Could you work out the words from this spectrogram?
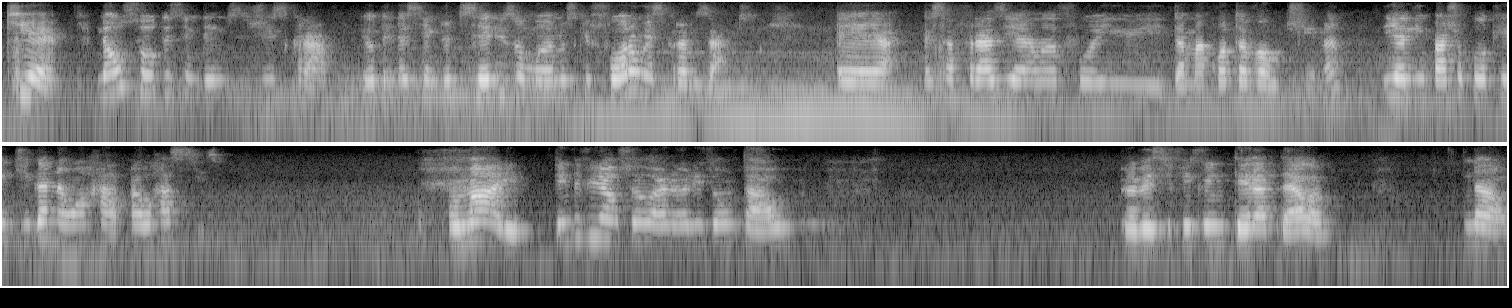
que é: Não sou descendente de escravo, eu descendo de seres humanos que foram escravizados. É, essa frase ela foi da Macota Valdina, e ali embaixo eu coloquei: Diga não ao, ra ao racismo. Ô Mari, tenta virar o celular na horizontal para ver se fica inteira a tela. Não.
